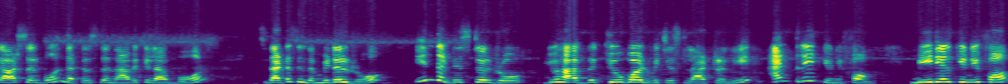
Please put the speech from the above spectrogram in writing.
tarsal bone? That is the navicular bone. So that is in the middle row. In the distal row, you have the cuboid, which is laterally, and three cuneiform. Medial cuneiform,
